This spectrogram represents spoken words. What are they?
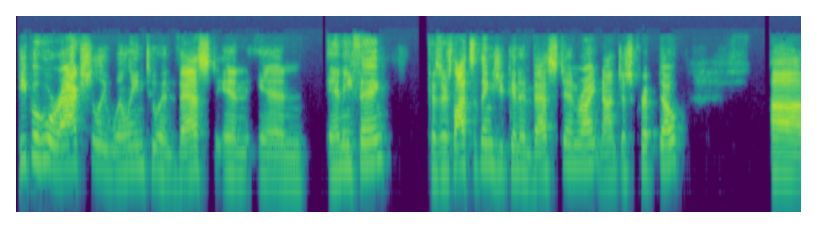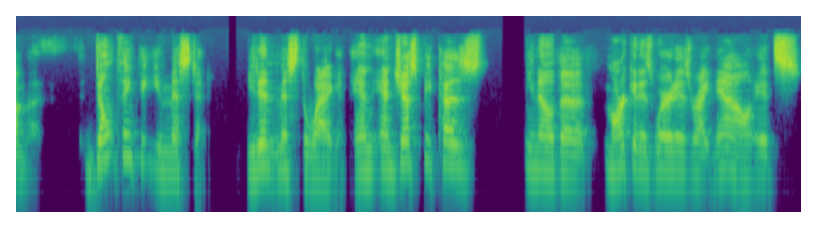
people who are actually willing to invest in in anything, because there's lots of things you can invest in, right? Not just crypto. Um, don't think that you missed it. You didn't miss the wagon. And and just because you know the market is where it is right now, it's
